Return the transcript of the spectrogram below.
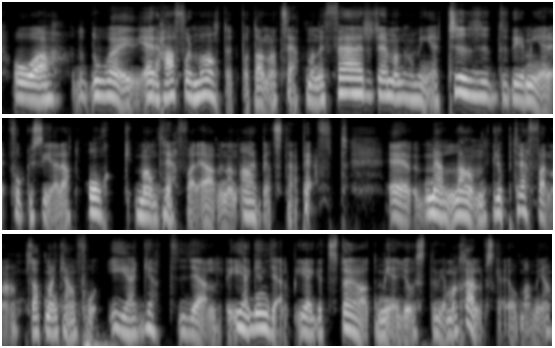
Och då är det här formatet på ett annat sätt. Man är färre, man har mer tid, det är mer fokuserat och man träffar även en arbetsterapeut eh, mellan gruppträffarna så att man kan få eget hjälp, egen hjälp, eget stöd med just det man själv ska jobba med.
